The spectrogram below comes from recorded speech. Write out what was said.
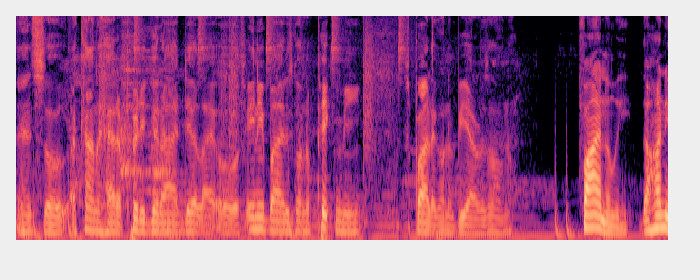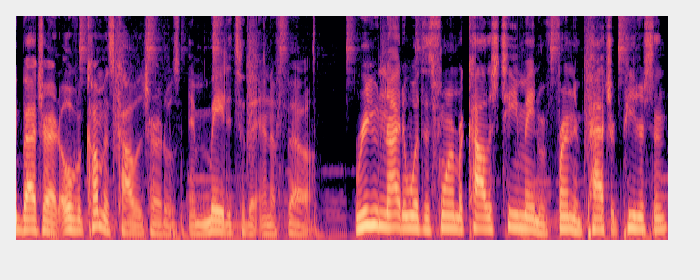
and so I kind of had a pretty good idea. Like, oh, if anybody's going to pick me, it's probably going to be Arizona. Finally, the Honey Badger had overcome his college hurdles and made it to the NFL. Reunited with his former college teammate and friend in Patrick Peterson,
